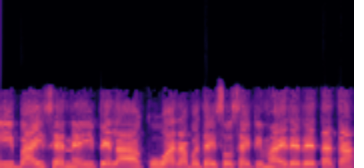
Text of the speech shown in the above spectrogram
ઈ બાઈ છે ને ઈ પેલા કુવારા બધા સોસાયટીમાં હારે રહેતા હતા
